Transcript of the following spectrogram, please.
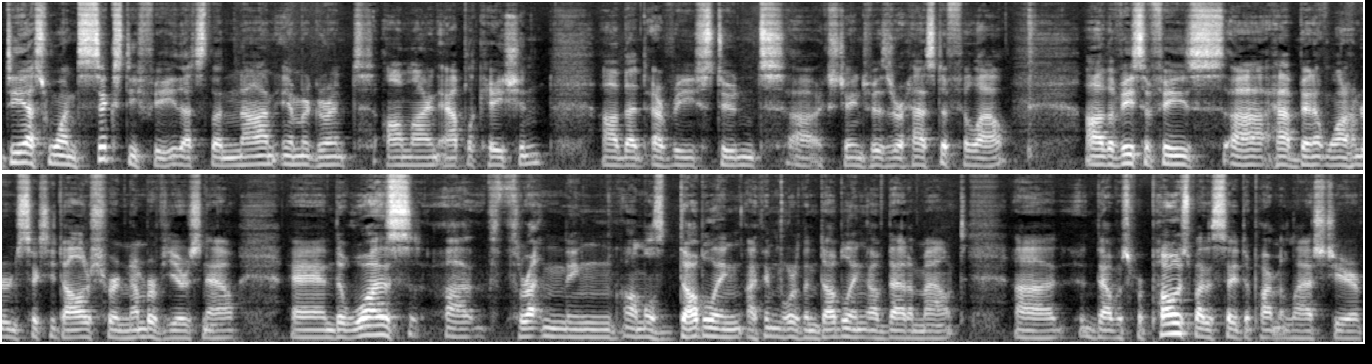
DS 160 fee that's the non-immigrant online application uh, that every student uh, exchange visitor has to fill out. The visa fees have been at $160 for a number of years now, and there was uh, threatening almost doubling, I think more than doubling of that amount uh, that was proposed by the State Department last year.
